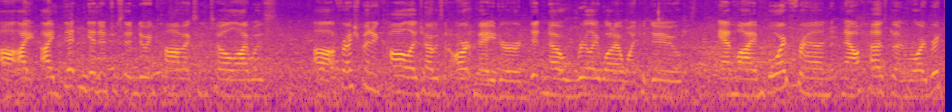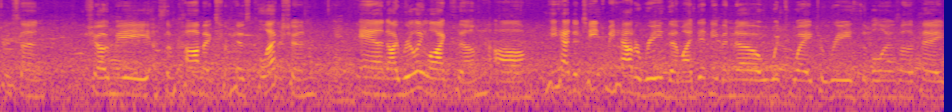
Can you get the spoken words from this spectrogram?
Uh, I, I didn't get interested in doing comics until I was uh, a freshman in college. I was an art major, didn't know really what I wanted to do. And my boyfriend, now husband, Roy Richardson, showed me some comics from his collection and I really liked them. Um, he had to teach me how to read them. I didn't even know which way to read the balloons on the page.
